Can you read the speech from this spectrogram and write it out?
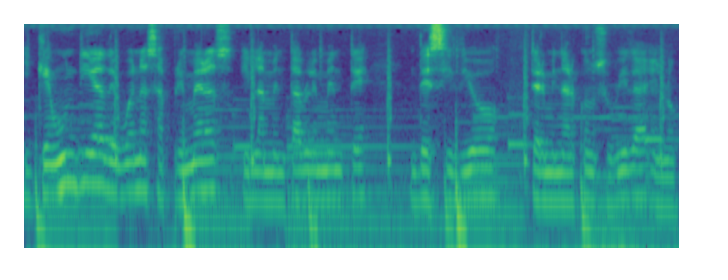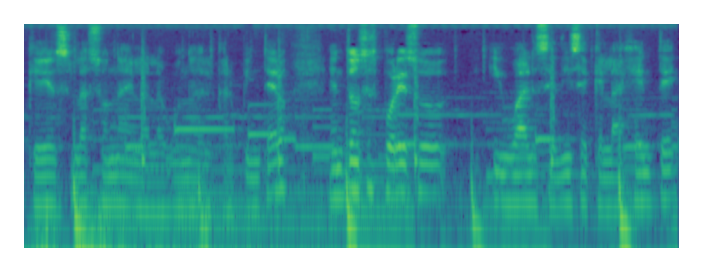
y que un día de buenas a primeras y lamentablemente decidió terminar con su vida en lo que es la zona de la laguna del carpintero. Entonces por eso igual se dice que la gente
